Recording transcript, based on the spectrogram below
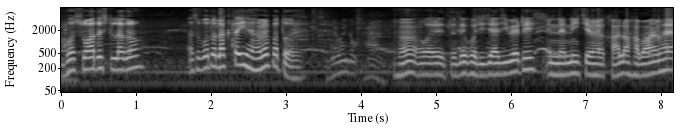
बहुत स्वादिष्ट लगा अच्छा वो तो लगता ही है हमें पता है। तो हाँ। और तो देखो जीजा जी बैठे। इनने नीचे है खा लो हवा में है।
